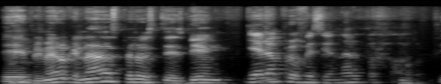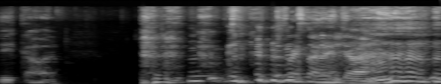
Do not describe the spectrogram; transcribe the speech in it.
Eh, primero que nada, espero estés bien. Ya era profesional, por favor. Sí, cabal. Supuestamente va.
